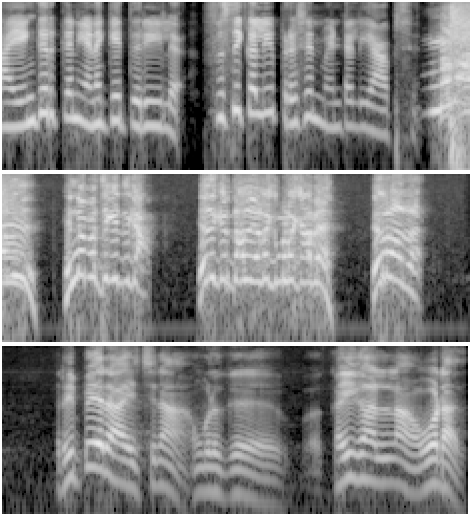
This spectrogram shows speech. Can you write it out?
நான் எங்க இருக்கேன்னு எனக்கே தெரியல. Physically present mentally option? என்ன பச்சிக்கிட்டு இருக்கா? எதுக்கு எடுத்தாலும் எனக்கு முடக்காம எறாத ரிப்பேர் ஆயிடுச்சுன்னா உங்களுக்கு கை கால்லாம் ஓடாது.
